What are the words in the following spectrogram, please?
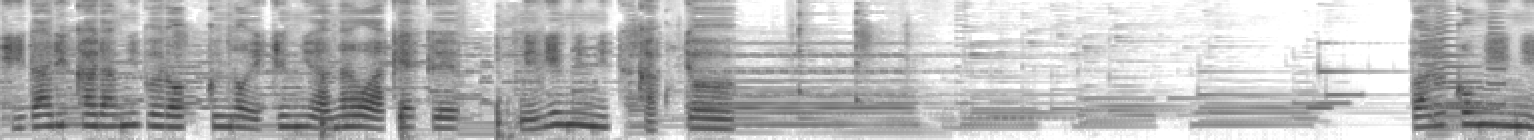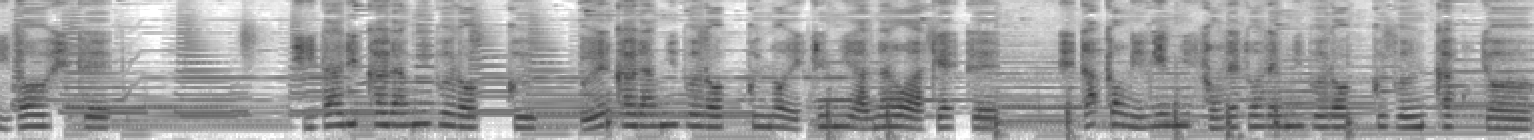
左から2ブロックの位置に穴を開けて、右に3つ拡張。バルコニーに移動して、左から2ブロック、上から2ブロックの位置に穴を開けて、下と右にそれぞれ2ブロック分拡張。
